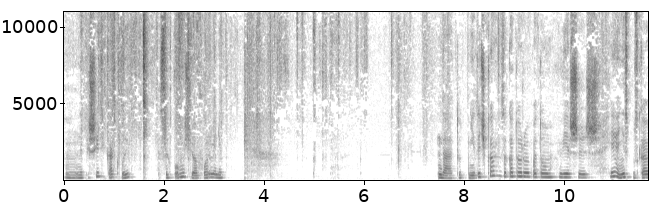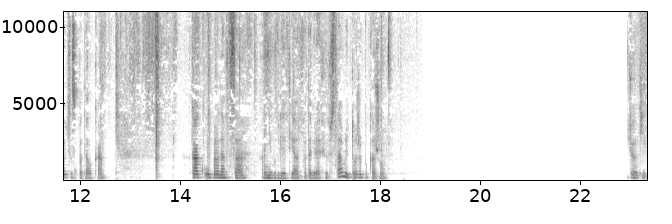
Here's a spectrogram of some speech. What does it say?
напишите, как вы с их помощью оформили. Да, тут ниточка, за которую потом вешаешь, и они спускаются с потолка. Как у продавца они выглядят, я фотографию вставлю, тоже покажу. Девчонки,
